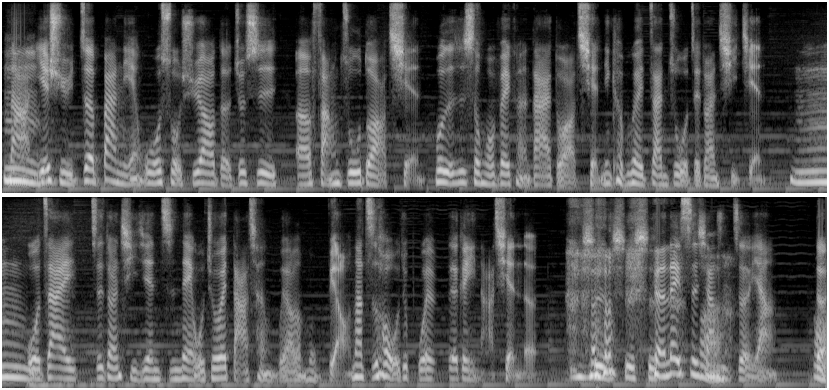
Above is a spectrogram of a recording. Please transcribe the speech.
那也许这半年我所需要的就是呃房租多少钱，或者是生活费可能大概多少钱，你可不可以赞助我这段期间？嗯，我在这段期间之内，我就会达成我要的目标。那之后我就不会再跟你拿钱了。是是是，可能类似像是这样。对，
